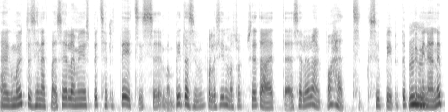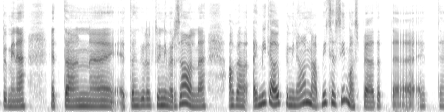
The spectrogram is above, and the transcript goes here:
kui ma ütlesin, et ma, see ei ole minu spetsialiteet, siis ma pidasin võib-olla silmas rohkem seda, et seal ei ole vahet, kes õpib, et õppimine mm -hmm. on õppimine, et ta on, et ta on küllalt universaalne, aga mida õppimine annab, mis sa silmas pead, et, et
